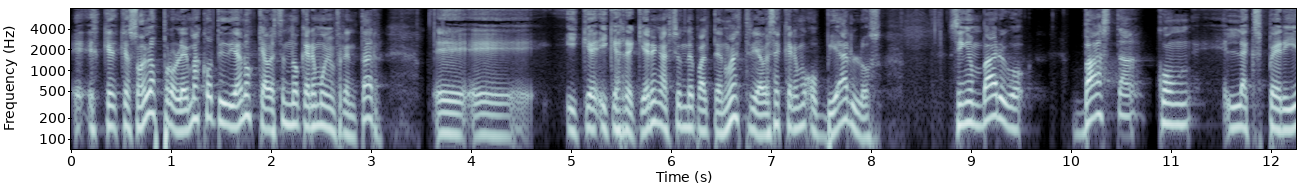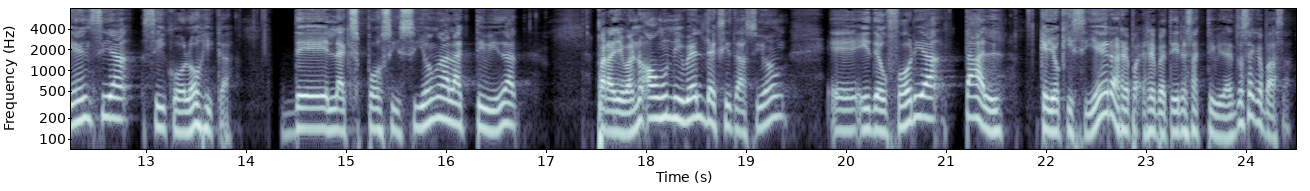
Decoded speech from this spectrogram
eh, es que, que son los problemas cotidianos que a veces no queremos enfrentar eh, eh, y, que, y que requieren acción de parte nuestra y a veces queremos obviarlos. Sin embargo, basta con la experiencia psicológica de la exposición a la actividad para llevarnos a un nivel de excitación eh, y de euforia tal que yo quisiera rep- repetir esa actividad. Entonces, ¿qué pasa?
